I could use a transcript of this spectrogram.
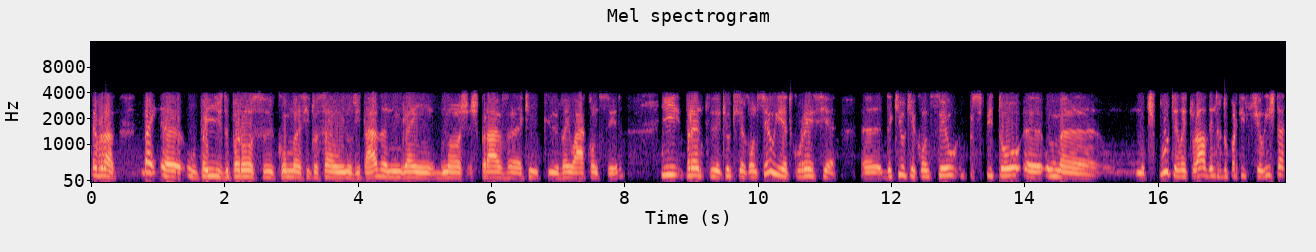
É verdade. Bem, uh, o país deparou-se com uma situação inusitada, ninguém de nós esperava aquilo que veio a acontecer, e perante aquilo que aconteceu e a decorrência uh, daquilo que aconteceu, precipitou uh, uma, uma, disputa eleitoral dentro do Partido Socialista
